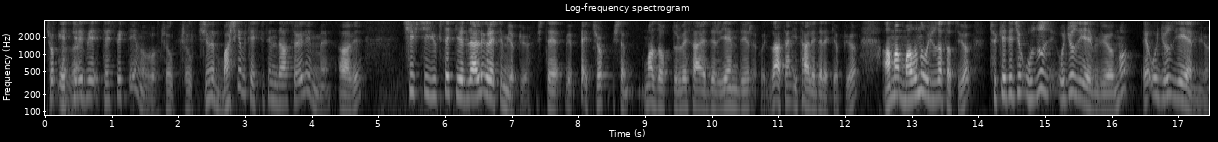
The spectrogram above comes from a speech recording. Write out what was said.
Çok etkili bir tespit değil mi bu? Çok çok. Şimdi başka bir tespitini daha söyleyeyim mi abi? Çiftçi yüksek girdilerle üretim yapıyor. İşte pek çok işte mazottur vesairedir, yemdir zaten ithal ederek yapıyor. Ama malını ucuza satıyor. Tüketici ucuz, ucuz yiyebiliyor mu? E ucuz yiyemiyor.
